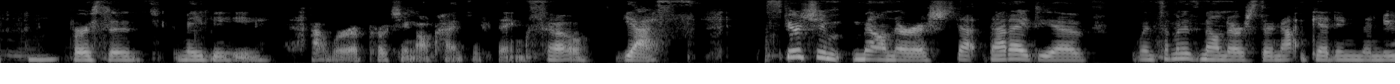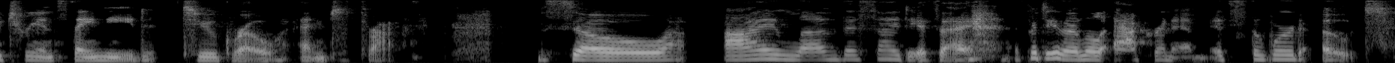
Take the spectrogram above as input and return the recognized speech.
mm-hmm. versus maybe how we're approaching all kinds of things. So, yes, spiritually malnourished. That that idea of when someone is malnourished, they're not getting the nutrients they need to grow and to thrive. So, I love this idea. It's a, I put together a little acronym. It's the word OAT,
